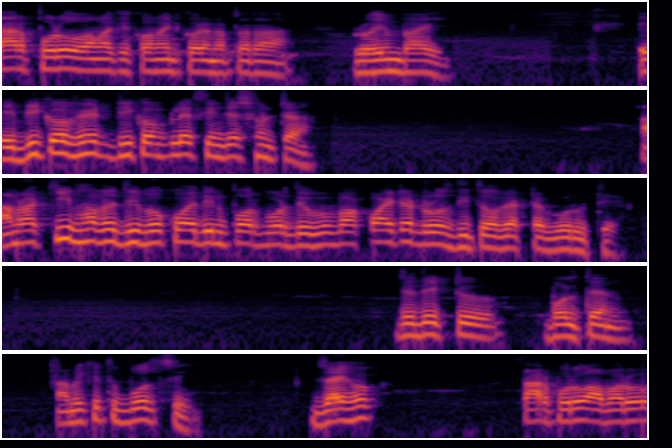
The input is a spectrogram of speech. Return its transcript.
তারপরেও আমাকে কমেন্ট করেন আপনারা, রহিম ভাই, এই বিকোভেট বি কমপ্লেক্স ইঞ্জেকশনটা আমরা কীভাবে দিব, কয়দিন পর পর দেব বা কয়টা ডোজ দিতে হবে একটা গরুতে? যদি একটু বলতেন, আমি কিন্তু বলছি। যাই হোক, তারপরেও আবারও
